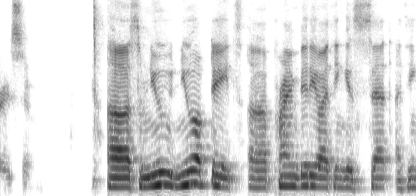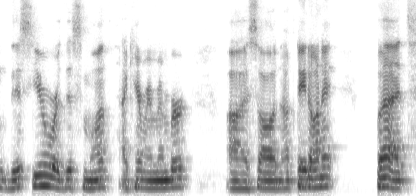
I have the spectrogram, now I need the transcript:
very soon. Uh, some new new updates. Uh, Prime Video, I think, is set. I think this year or this month. I can't remember. Uh, I saw an update on it, but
